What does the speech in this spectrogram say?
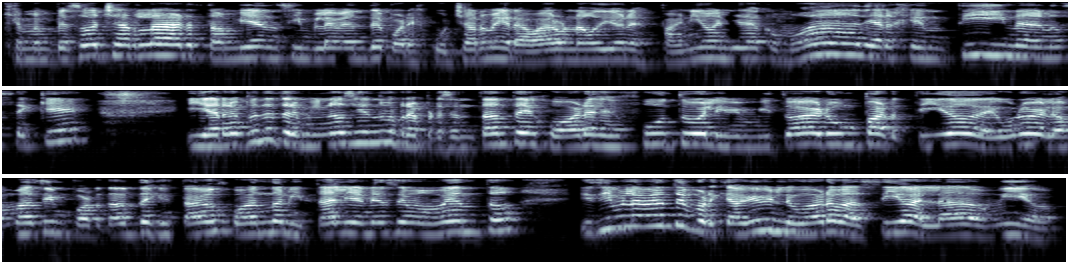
que me empezó a charlar también simplemente por escucharme grabar un audio en español y era como, ah, de Argentina, no sé qué. Y de repente terminó siendo un representante de jugadores de fútbol y me invitó a ver un partido de uno de los más importantes que estaban jugando en Italia en ese momento y simplemente porque había un lugar vacío al lado mío.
